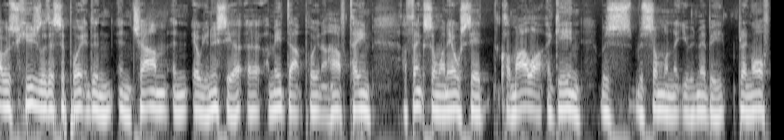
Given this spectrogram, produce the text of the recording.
I was hugely disappointed in, in Cham and Elyounoussi. I, I made that point at half time. I think someone else said Klimala again was, was someone that you would maybe bring off.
